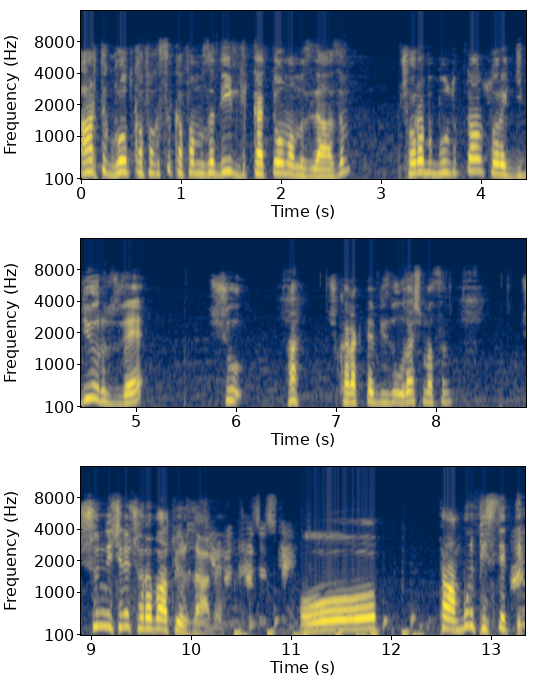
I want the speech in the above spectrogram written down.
Artık rod kafası kafamıza değil dikkatli olmamız lazım. Çorabı bulduktan sonra gidiyoruz ve şu ha şu karakter bizle uğraşmasın. Şunun içine çorabı atıyoruz abi. Hop. Tamam bunu pislettik.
